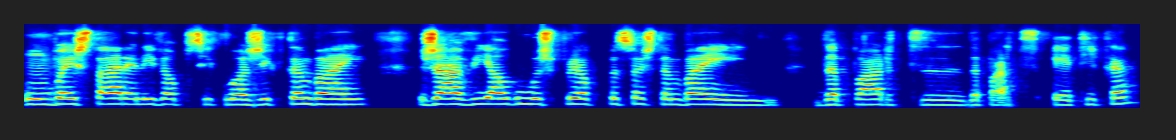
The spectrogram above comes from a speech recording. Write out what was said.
um bem-estar a nível psicológico também. Já havia algumas preocupações também da parte, da parte ética.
